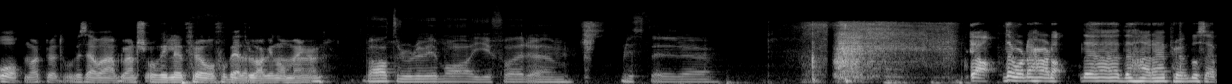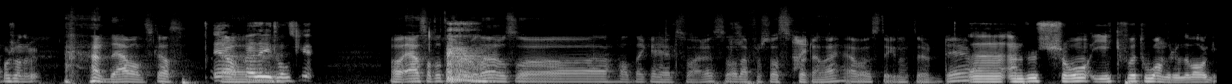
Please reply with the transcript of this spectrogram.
åpenbart prøvd på hvis jeg var Avalanche og ville prøve å forbedre laget nå med en gang. Hva tror du vi må gi for um, lister uh... Ja, det var det her, da. Det, det her har jeg prøvd å se på, skjønner du. Det er vanskelig, altså. Ja, det er dritvanskelig. Og jeg satt og tenkte på det, og så fant jeg ikke helt svaret, så derfor så spurte jeg deg. Jeg var stygg nok til å gjøre det. Uh, Andrew Shaw gikk for to andrerundevalg.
